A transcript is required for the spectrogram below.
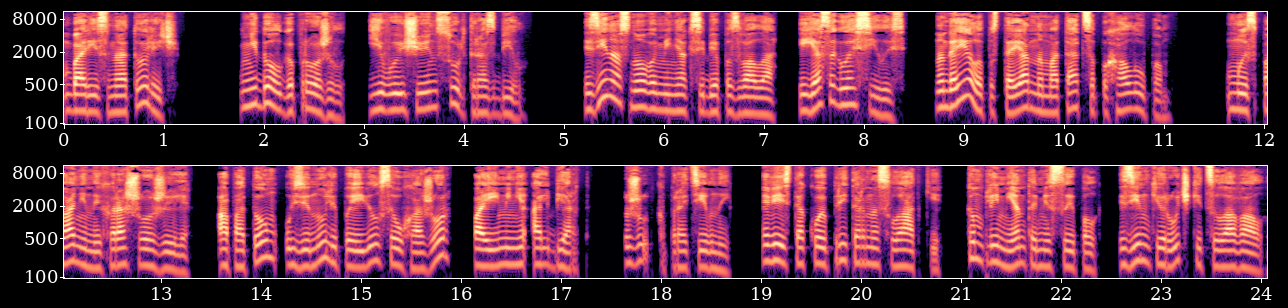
Борис Анатольевич недолго прожил, его еще инсульт разбил. Зина снова меня к себе позвала, и я согласилась. Надоело постоянно мотаться по халупам. Мы с Паниной хорошо жили, а потом у Зинули появился ухажер по имени Альберт. Жутко противный. Весь такой приторно-сладкий, комплиментами сыпал, Зинке ручки целовал.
